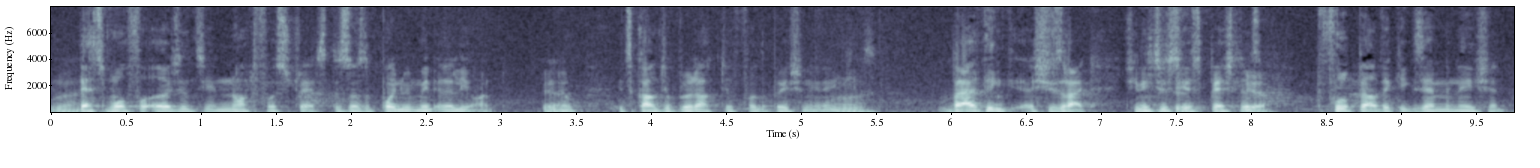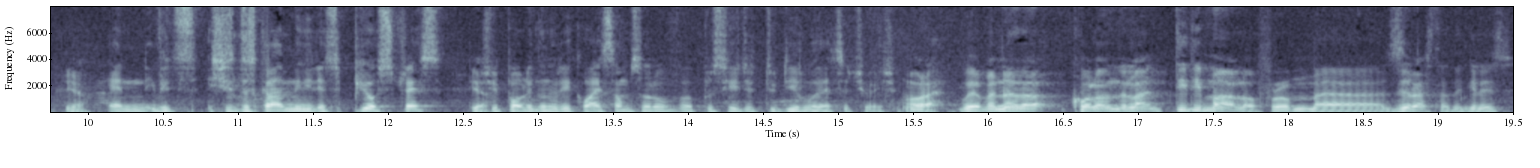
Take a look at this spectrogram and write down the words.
Right. That's more for urgency and not for stress. This was the point we made early on. You know, it's counterproductive for the patient in any case. But I think uh, she's right. She needs to see a specialist, Yeah. Full pelvic examination. Yeah. And if it's she's describing it as pure stress, Yeah. she's probably going to require some sort of uh, procedure to deal with that situation. All right. We have another caller on the line, Titi Malo from uh, Zeerust, I think it is.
